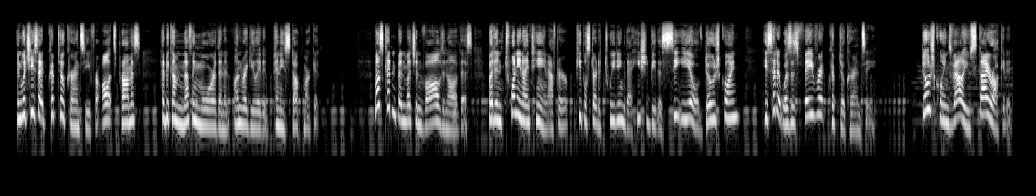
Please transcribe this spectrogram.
in which he said cryptocurrency, for all its promise, had become nothing more than an unregulated penny stock market. Musk hadn't been much involved in all of this, but in 2019, after people started tweeting that he should be the CEO of Dogecoin, he said it was his favorite cryptocurrency. Dogecoin's value skyrocketed.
